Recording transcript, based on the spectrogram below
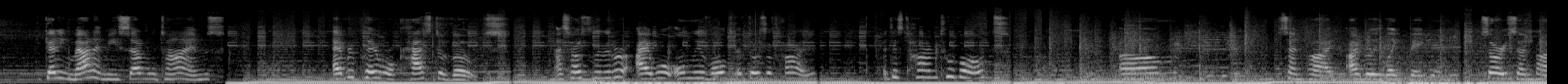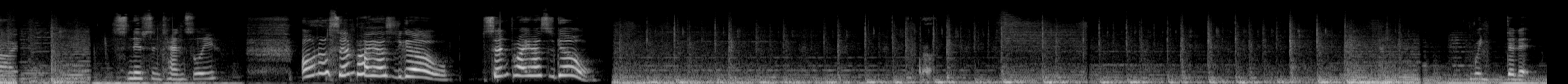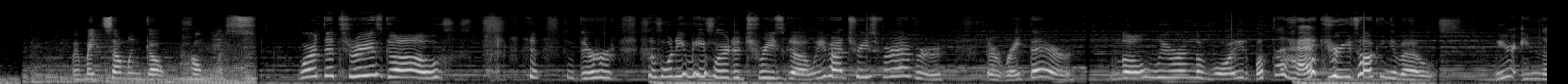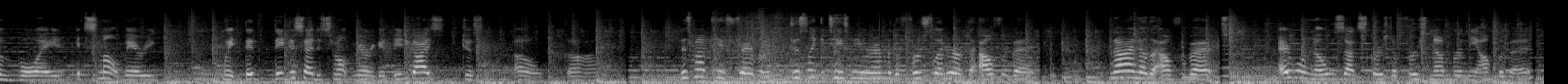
getting mad at me several times. Every player will cast a vote. As house leader, I will only vote if there's a tie. It is time to vote. Um, Senpai, I really like bacon. Sorry, Senpai. Sniffs intensely. Oh no, Senpai has to go! Senpai has to go! We did it. We made someone go homeless. Where'd the trees go? They're. What do you mean, where'd the trees go? We've had trees forever. They're right there. No, we were in the void. What the heck are you talking about? We were in the void. It smelled very. Wait, they, they said it smelled very good. Did you guys just. Oh, God. This map tastes forever, just like it takes me to remember the first letter of the alphabet. Now I know the alphabet. Everyone knows that square's the first number in the alphabet.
